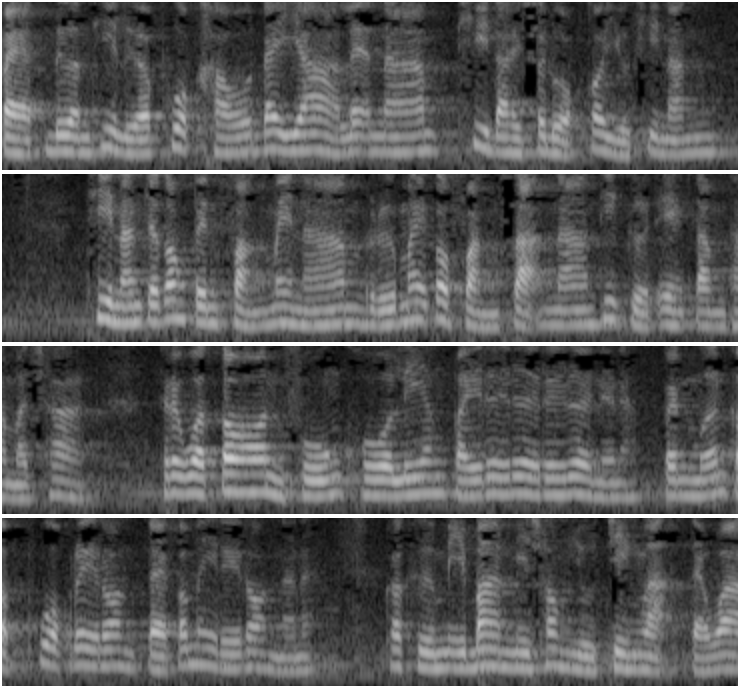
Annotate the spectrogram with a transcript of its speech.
แปดเดือนที่เหลือพวกเขาได้หญ้าและน้ำที่ใดสะดวกก็อยู่ที่นั้น ที่นั้นจะต้องเป็นฝั่งแม่น้ำหรือไม่ก็ฝั่งสระน้ำที่เกิดเองตามธรรมชาติ เรียกว่าต้อนฝูงโคเลี้ยงไปเรื่อยๆเนี่ยนะเป็นเหมือนกับพวกเร่ร่อน แต่ก็ไม่เร่ร่อนนะนะก็คือมีบ้านมีช่องอยู่จริงละแต่ว่า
